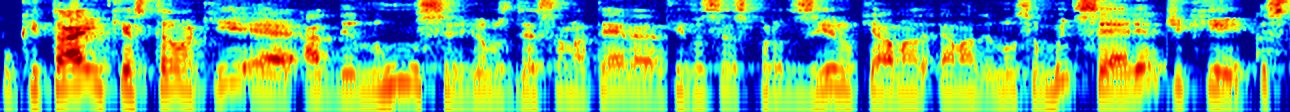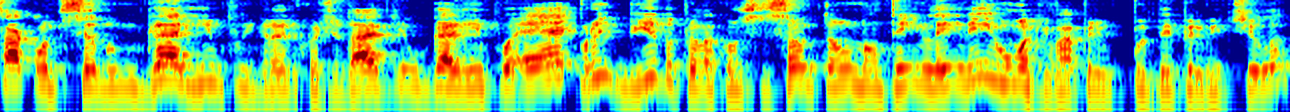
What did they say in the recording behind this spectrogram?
o que está em questão aqui é a denúncia, digamos, dessa matéria que vocês produziram, que é uma, é uma denúncia muito séria, de que está acontecendo um garimpo em grande quantidade, e o garimpo é proibido pela Constituição, então não tem lei nenhuma que vai poder permiti-la,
